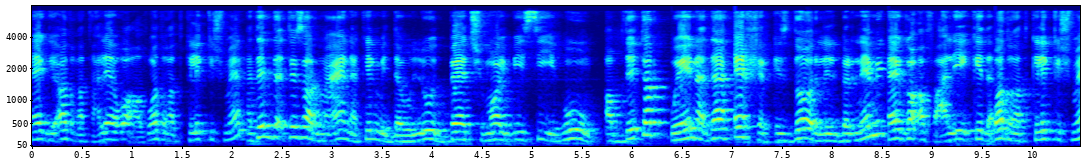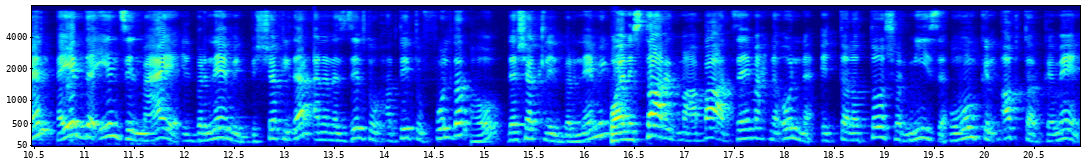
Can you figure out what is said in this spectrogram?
هاجي أضغط عليها وأقف وأضغط click شمال. هتبدأ تظهر معانا كلمة download Patch My PC Home Updater وهنا ده آخر إصدار للبرنامج. هاجي أقف عليه كده وأضغط click شمال. هيبدأ ينزل معايا البرنامج بالشكل ده أنا نزلته وحطيته في folder أهو. ده شكل البرنامج. وهنستعرض مع بعض زي ما إحنا قلنا ال 13 ميزة وممكن أكتر كمان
